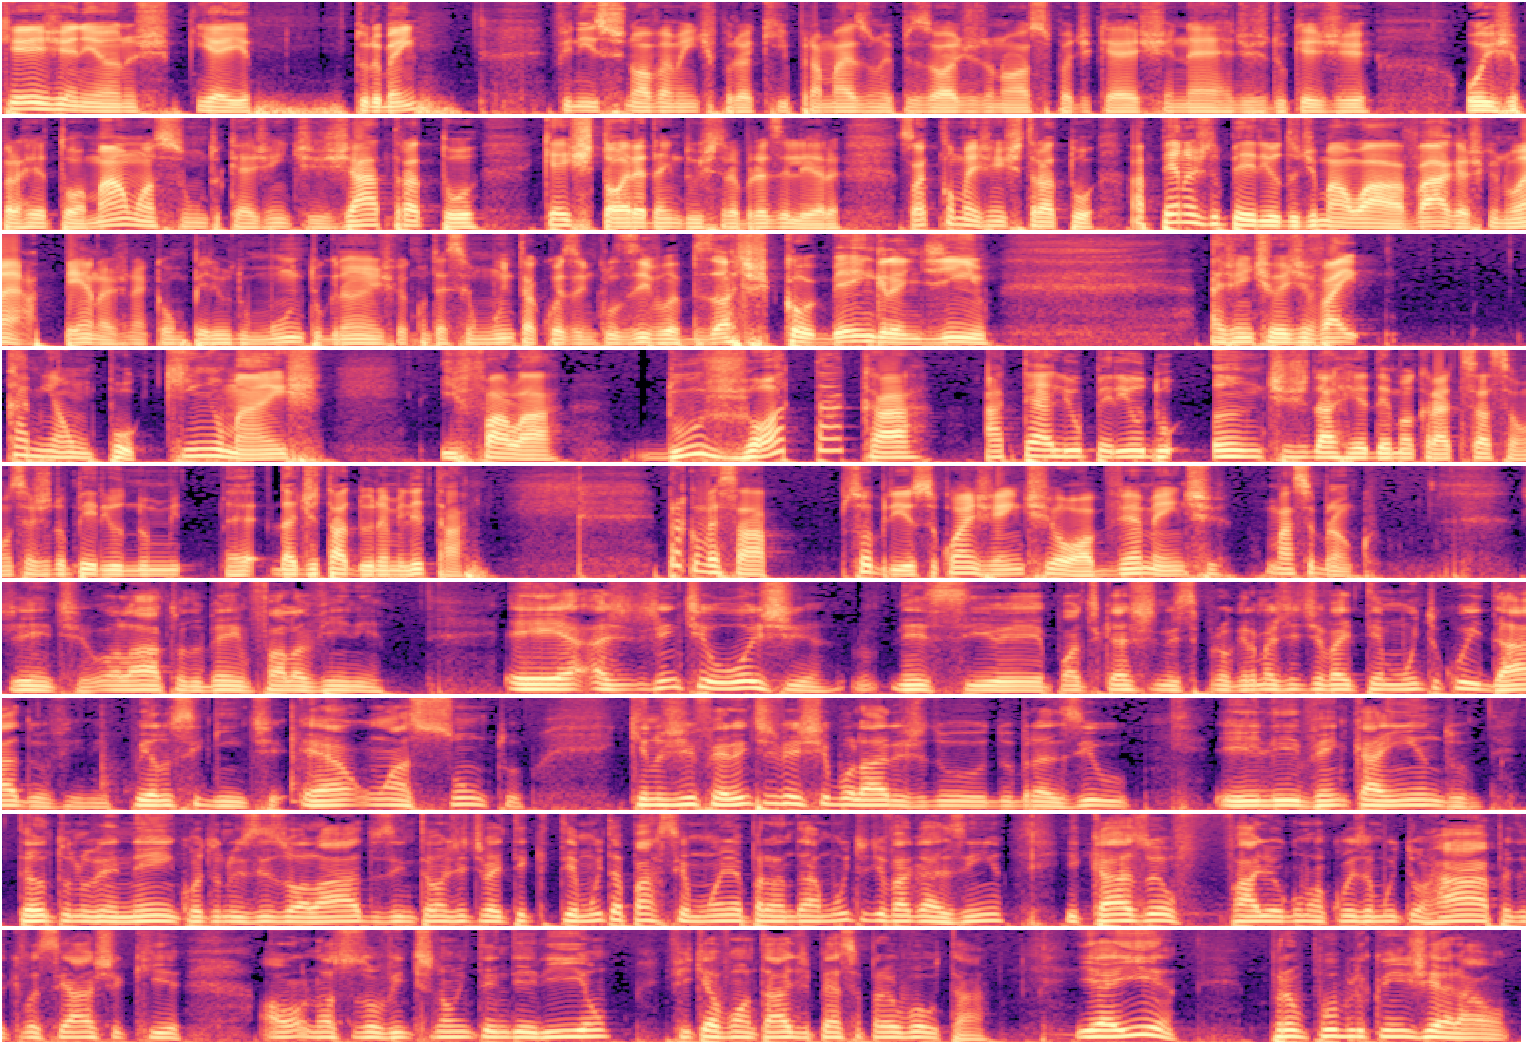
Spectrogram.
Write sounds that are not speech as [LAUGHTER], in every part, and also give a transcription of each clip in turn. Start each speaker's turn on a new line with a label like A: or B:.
A: Que genianos. E aí, tudo bem? Vinícius novamente por aqui para mais um episódio do nosso podcast Nerds do QG. Hoje para retomar um assunto que a gente já tratou, que é a história da indústria brasileira. Só que como a gente tratou apenas do período de Mauá a Vargas, que não é apenas, né, que é um período muito grande, que aconteceu muita coisa, inclusive o episódio [LAUGHS] ficou bem grandinho. A gente hoje vai caminhar um pouquinho mais e falar do JK até ali o período antes da redemocratização, ou seja, do período é, da ditadura militar. Para conversar sobre isso com a gente, obviamente, Márcio Branco.
B: Gente, olá, tudo bem? Fala, Vini. É, a gente hoje, nesse é, podcast, nesse programa, a gente vai ter muito cuidado, Vini, pelo seguinte: é um assunto que nos diferentes vestibulares do, do Brasil ele vem caindo tanto no Enem quanto nos isolados, então a gente vai ter que ter muita parcimônia para andar muito devagarzinho. E caso eu fale alguma coisa muito rápida que você acha que nossos ouvintes não entenderiam, fique à vontade e peça para eu voltar. E aí, para o público em geral,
